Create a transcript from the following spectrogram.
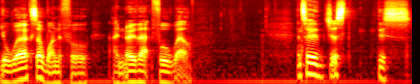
Your works are wonderful. I know that full well. And so, just this,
